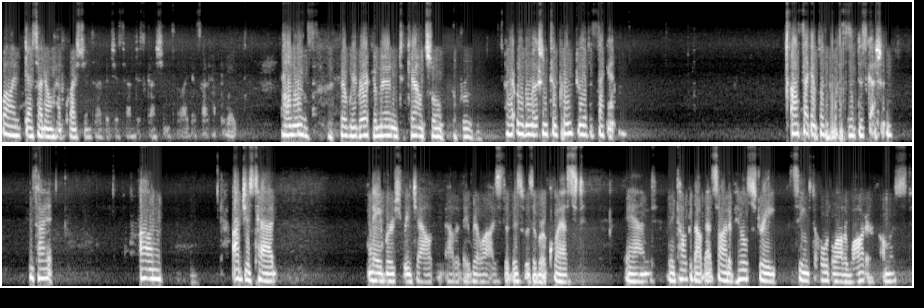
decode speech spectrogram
Well, I guess I don't have questions. I would just have discussion, so I guess I'd have to wait. I'll move that we recommend to council approval. All right, we have a motion to approve. Do we have a second? I'll second for the purposes of discussion. Ms. Hyatt? Um, I've just had neighbors reach out now that they realized that this was a request. And they talk about that side of Hill Street seems to hold a lot of water, almost,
